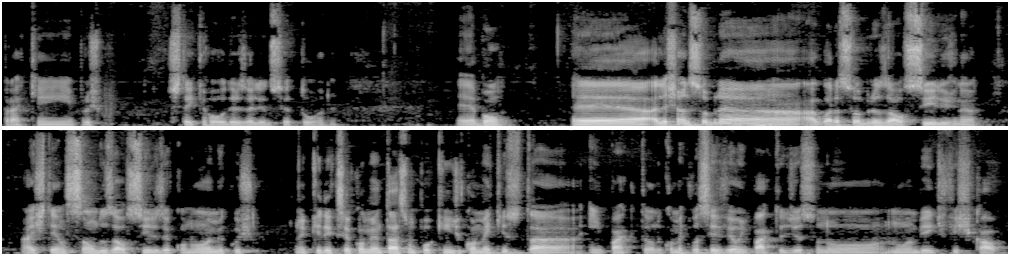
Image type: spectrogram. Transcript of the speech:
para quem, para os stakeholders ali do setor, né? É bom. É, Alexandre, sobre a, agora sobre os auxílios, né? a extensão dos auxílios econômicos. Eu queria que você comentasse um pouquinho de como é que isso está impactando, como é que você vê o impacto disso no, no ambiente fiscal.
